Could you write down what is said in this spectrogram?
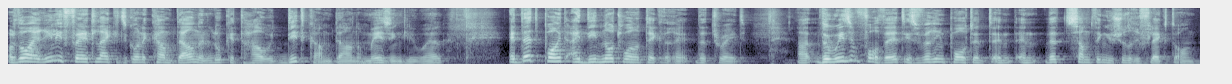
although I really felt like it's going to come down and look at how it did come down amazingly well at that point I did not want to take the, the trade. Uh, the reason for that is very important and, and that's something you should reflect on.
